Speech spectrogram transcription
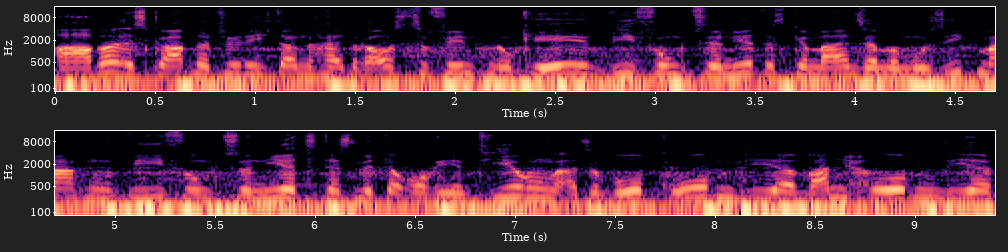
Aber es gab natürlich dann halt rauszufinden, okay, wie funktioniert das gemeinsame Musikmachen, wie funktioniert das mit der Orientierung, also wo proben wir, wann ja. proben wir,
